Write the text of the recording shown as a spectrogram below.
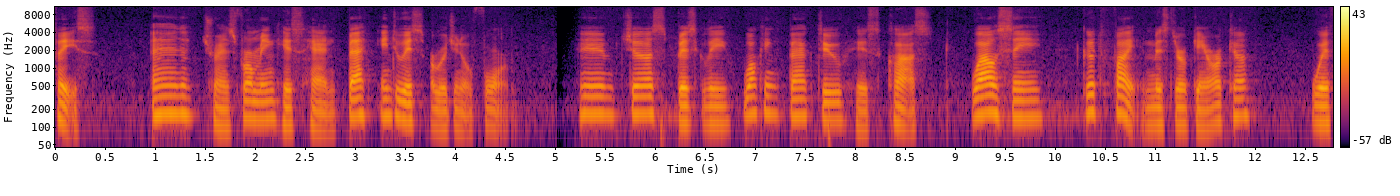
face, and transforming his hand back into its original form. Him just basically walking back to his class while saying, Good fight, Mr. Gang with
